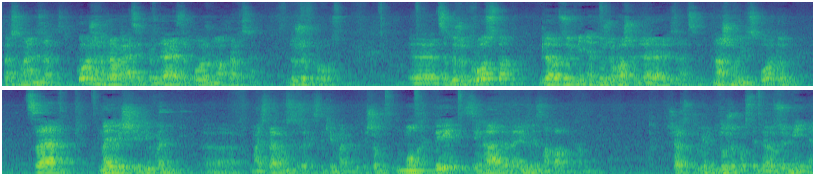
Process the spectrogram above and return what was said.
Персональний захист. Кожен гравець відповідає за кожного гравця. Дуже просто. Е, Це дуже просто для розуміння, дуже важко для реалізації. В нашому виді спорту це найвищий рівень е, майстерності захисників має бути, щоб могти зіграти на рівні з нападниками. Ще раз він дуже простий для розуміння,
